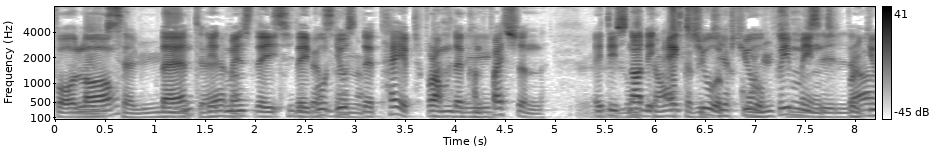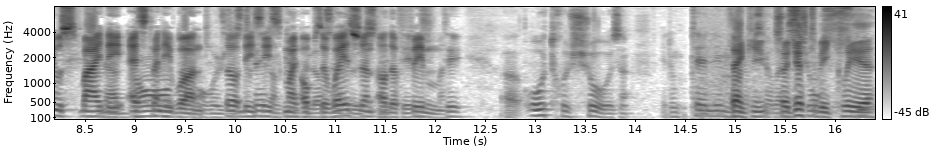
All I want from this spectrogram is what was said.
for long, salut then it means they, Si they les would use the tape from the confession. Euh, it is not the longtemps, ça veut actual dire pure filming produced by the S21. So this is my le cadre de leurs observation of the film. c'était, euh, autre chose. Et donc, telle est mon Thank you. So just to be clear,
